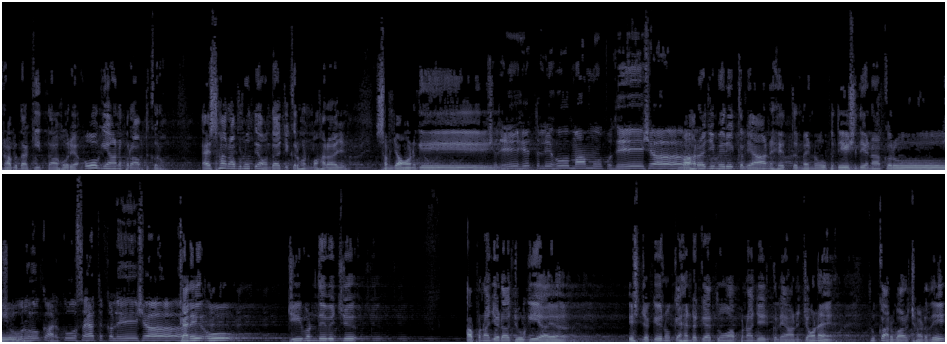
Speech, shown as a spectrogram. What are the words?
ਰੱਬ ਦਾ ਕੀਤਾ ਹੋ ਰਿਹਾ ਉਹ ਗਿਆਨ ਪ੍ਰਾਪਤ ਕਰੋ। ਐਸਾ ਰੱਬ ਨੂੰ ਧਿਆਉਂਦਾ ਜ਼ਿਕਰ ਹੁਣ ਮਹਾਰਾਜ ਸਮਝਾਉਣਗੇ। ਸਦੇ ਹਿਤ ਲਿਹੋ ਮਮ ਉਪਦੇਸ਼। ਮਹਾਰਾਜ ਜੀ ਮੇਰੇ ਕਲਿਆਣ ਹਿਤ ਮੈਨੂੰ ਉਪਦੇਸ਼ ਦੇਣਾ ਕਰੋ। ਸ਼ੋਰੋ ਘਰ ਕੋ ਸਹਿਤ ਕਲੇਸ਼। ਕਹਿੰਦੇ ਉਹ ਜੀਵਨ ਦੇ ਵਿੱਚ ਆਪਣਾ ਜਿਹੜਾ ਜੋਗੀ ਆਇਆ ਇਸ ਜੱਗੇ ਨੂੰ ਕਹਿਣ ਲੱਗਿਆ ਤੂੰ ਆਪਣਾ ਜੇ ਕਲਿਆਣ ਚਾਹਣਾ ਤੂੰ ਘਰ-ਬਾਰ ਛੱਡ ਦੇ।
